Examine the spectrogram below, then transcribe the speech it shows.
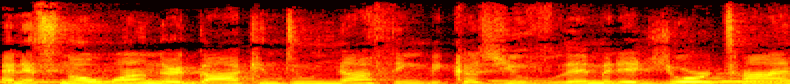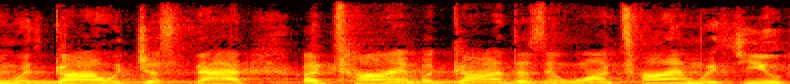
And it's no wonder God can do nothing because you've limited your time with God with just that, a time. But God doesn't want time with you.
